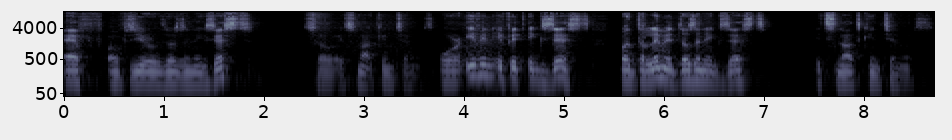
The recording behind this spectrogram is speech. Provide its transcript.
f of 0 doesn't exist, so it's not continuous. Or even if it exists, but the limit doesn't exist, it's not continuous,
